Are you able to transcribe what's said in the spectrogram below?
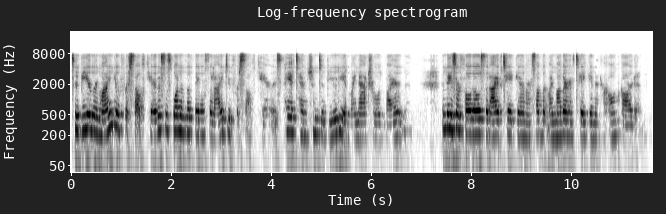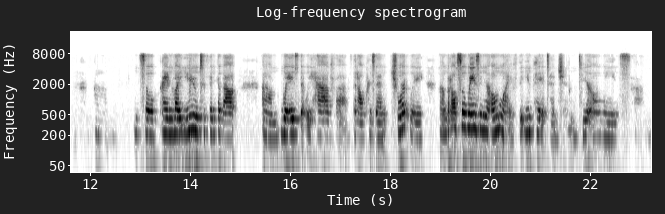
to be a reminder for self-care. This is one of the things that I do for self-care is pay attention to beauty in my natural environment. And these are photos that I've taken or some that my mother has taken in her own garden. Um, and so I invite you to think about um, ways that we have uh, that I'll present shortly, uh, but also ways in your own life that you pay attention to your own needs um,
